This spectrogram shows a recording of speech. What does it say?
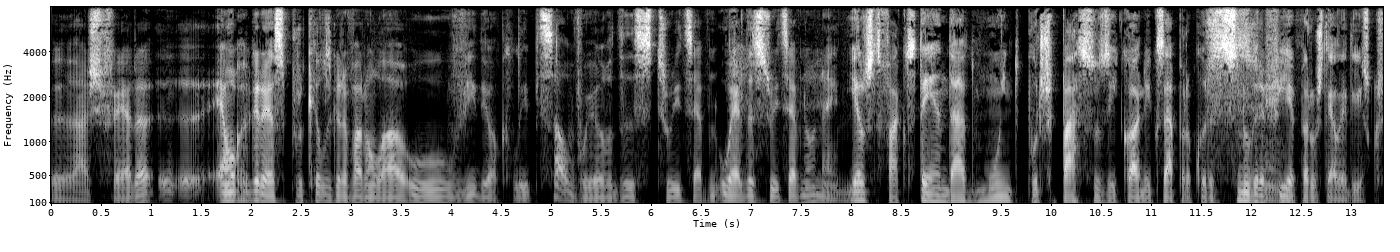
uh, à Esfera, uh, é um regresso porque eles gravaram lá o videoclipe, salvo erro, de Streets Have, Where the Streets. Eles, de facto, têm andado muito por espaços icónicos à procura de cenografia Sim. para os telediscos.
